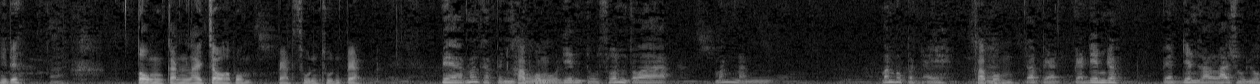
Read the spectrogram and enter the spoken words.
นี่เด้ออ่าตรงกันหลายเจ้าครับผมแปดศูนย์ศูนย์แปด แปดมันก็เป็นครับผม ตัวเด่นตัวส้นแต่ว่ามันนั่นมันบ่ปานใดครับผม แต่แปดแปดเด่นอยู่ แปดเด่นหลายสูตรอยู่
